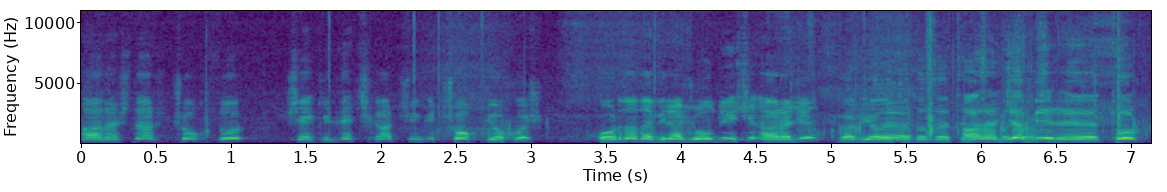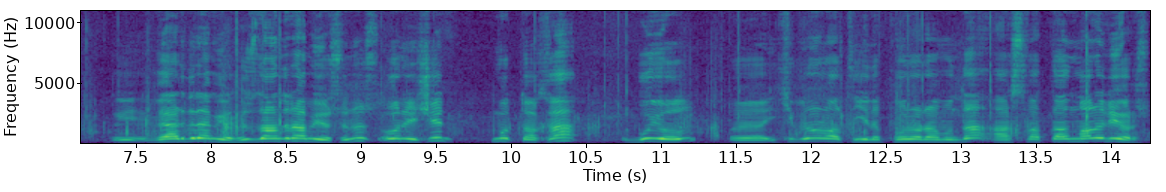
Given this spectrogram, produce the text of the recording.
araçlar çok zor şekilde çıkar. Çünkü çok yokuş. Orada da viraj olduğu için aracı yağınca da zaten araca bir e, tork e, verdiremiyor, hızlandıramıyorsunuz. Onun için mutlaka bu yol e, 2016 yılı programında asfaltlanmalı diyoruz.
